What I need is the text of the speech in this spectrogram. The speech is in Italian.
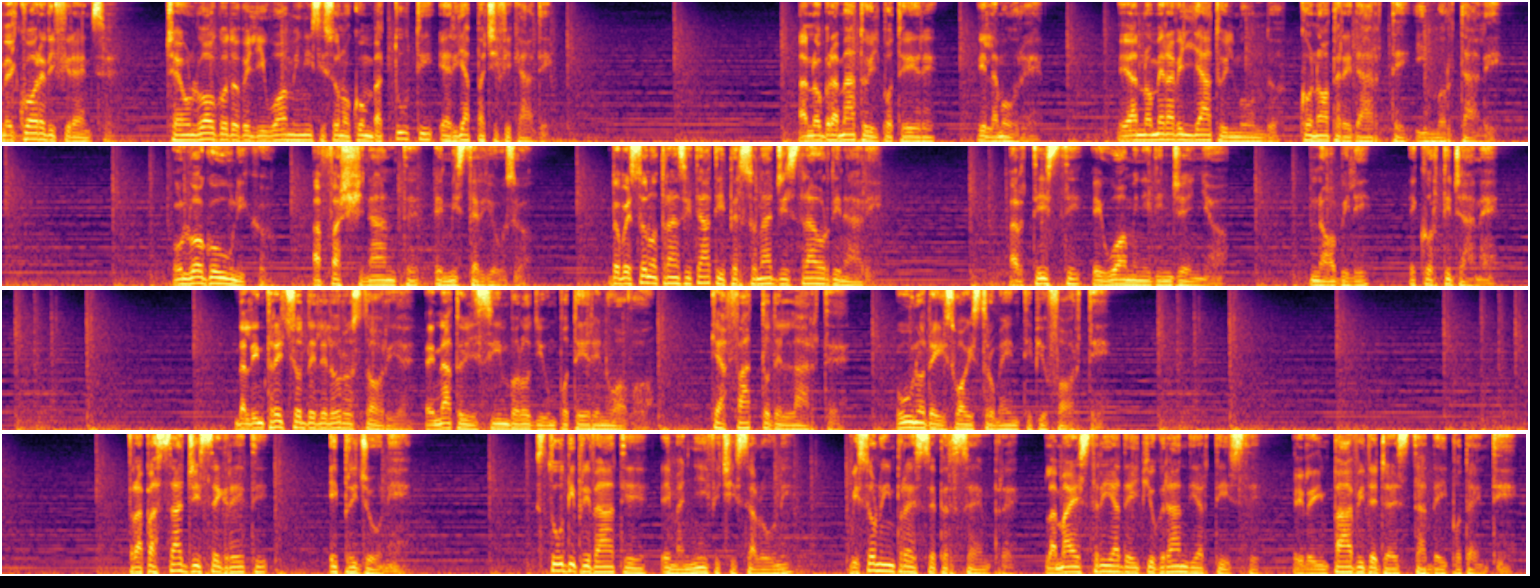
Nel cuore di Firenze c'è un luogo dove gli uomini si sono combattuti e riappacificati. Hanno bramato il potere e l'amore e hanno meravigliato il mondo con opere d'arte immortali. Un luogo unico, affascinante e misterioso, dove sono transitati personaggi straordinari, artisti e uomini d'ingegno, nobili e cortigiane. Dall'intreccio delle loro storie è nato il simbolo di un potere nuovo, che ha fatto dell'arte uno dei suoi strumenti più forti. Tra passaggi segreti e prigioni, studi privati e magnifici saloni, vi sono impresse per sempre la maestria dei più grandi artisti e le impavide gesta dei potenti.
